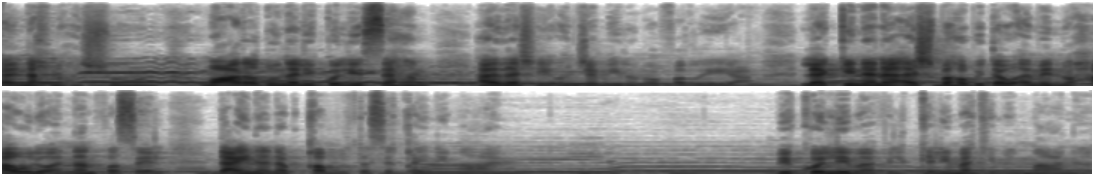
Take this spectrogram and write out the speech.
هل نحن هشون؟ معرضون لكل سهم؟ هذا شيء جميل وفظيع. لكننا أشبه بتوأم نحاول أن ننفصل. دعينا نبقى ملتصقين معا. بكل ما في الكلمة من معنى.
